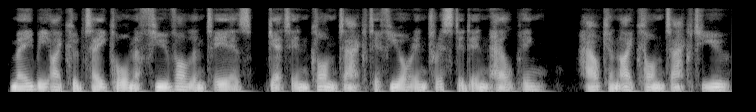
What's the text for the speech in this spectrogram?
Maybe I could take on a few volunteers, get in contact if you're interested in helping. How can I contact you?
